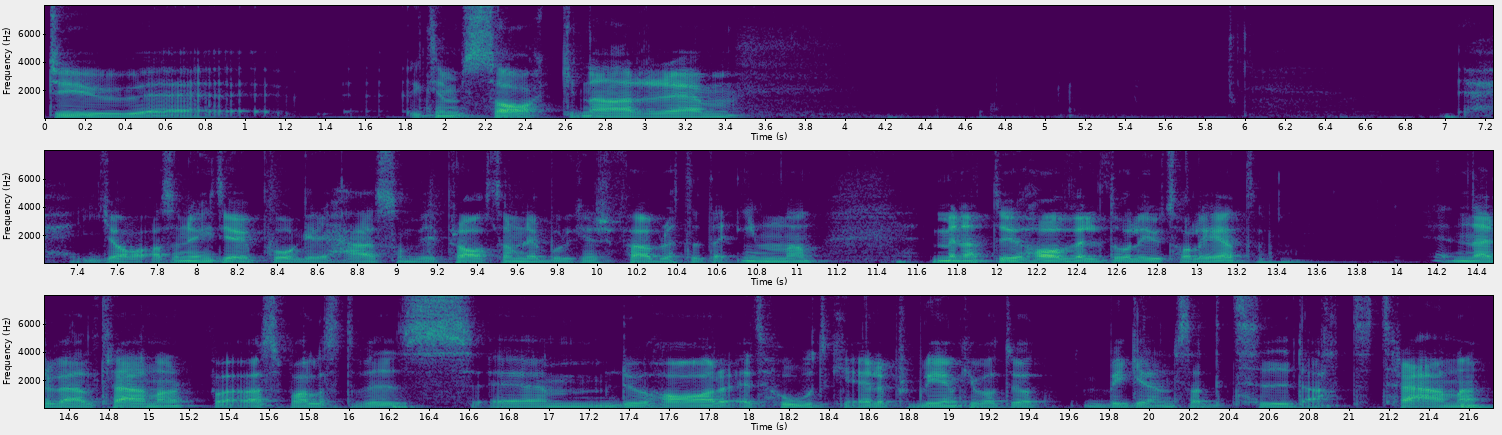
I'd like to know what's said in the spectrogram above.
du eh, liksom saknar eh, Ja, alltså nu hittar jag ju på grejer här som vi pratar om. Jag borde kanske förberett detta innan. Men att du har väldigt dålig uthållighet. När du väl tränar, på, alltså på alla sätt och vis. Ehm, du har ett hot eller problem kan vara att du har begränsad tid att träna.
